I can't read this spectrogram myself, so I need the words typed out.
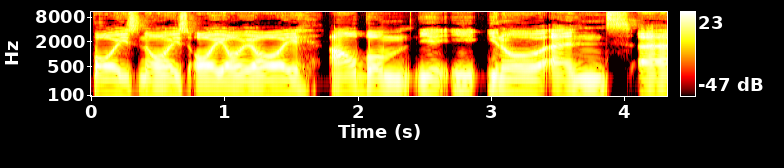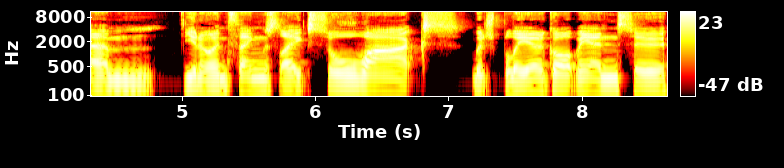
Boys Noize, Oi Oi Oi album, you, you, know, and um, you know, and things like Soulwax, which Blair got me into.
